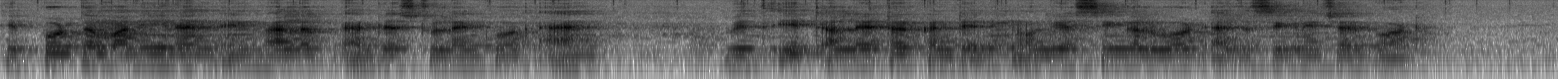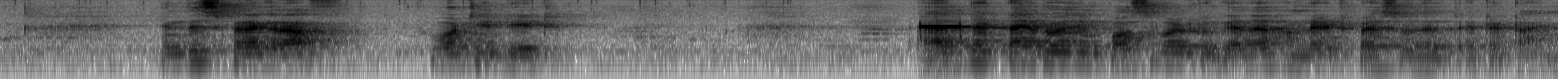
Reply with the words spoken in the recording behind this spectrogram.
He put the money in an envelope addressed to Lenko and with it a letter containing only a single word as a signature God. In this paragraph, what he did at that time it was impossible to gather 100 pesos at, at a time.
